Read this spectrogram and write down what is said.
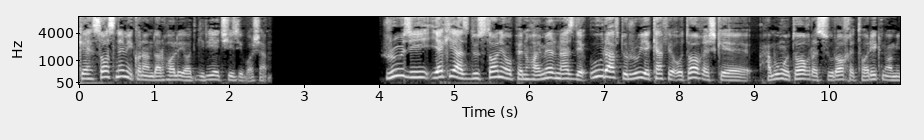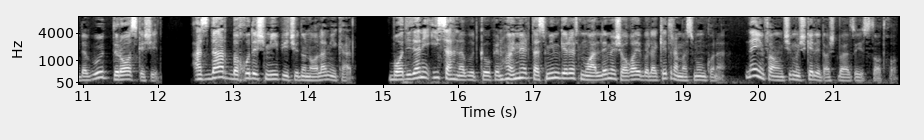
که احساس نمی کنم در حال یادگیری چیزی باشم. روزی یکی از دوستان اوپنهایمر نزد او رفت و روی کف اتاقش که همون اتاق را سوراخ تاریک نامیده بود دراز کشید. از درد به خودش میپیچید و ناله می‌کرد. با دیدن این صحنه بود که اوپنهایمر تصمیم گرفت معلمش آقای بلکت را مسموم کنه نه فهم چی مشکلی داشت با از استاد خود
